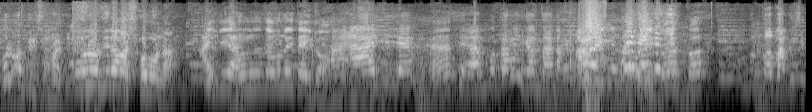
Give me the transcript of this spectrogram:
পনেরো দিন। পনেরো শোবো না আই গিয়ে আনন্দ যাব নাই তাই তো আই- দিয়ে হ্যাঁ? এর মধ্যে এই গান জানা আই গিয়ে যাব নাই, কর, কর। বাবা কইছি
